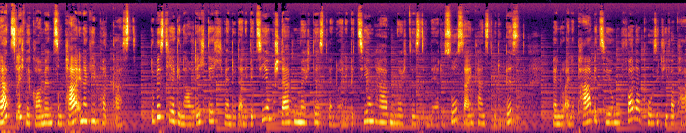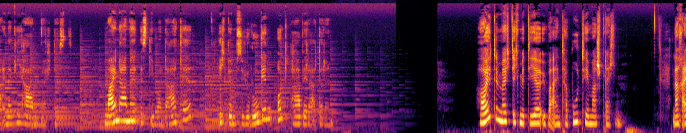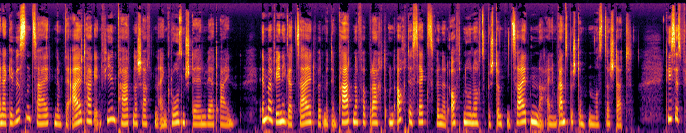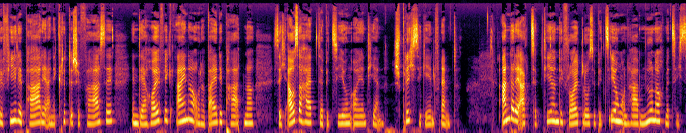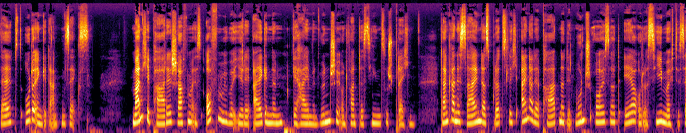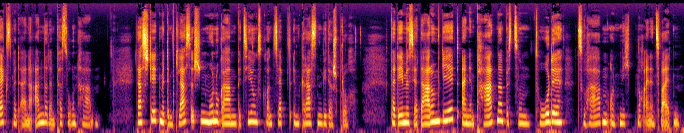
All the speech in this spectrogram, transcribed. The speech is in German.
Herzlich willkommen zum Paarenergie Podcast. Du bist hier genau richtig, wenn du deine Beziehung stärken möchtest, wenn du eine Beziehung haben möchtest, in der du so sein kannst, wie du bist, wenn du eine Paarbeziehung voller positiver Paarenergie haben möchtest. Mein Name ist Yvonne Date, ich bin Psychologin und Paarberaterin. Heute möchte ich mit dir über ein Tabuthema sprechen. Nach einer gewissen Zeit nimmt der Alltag in vielen Partnerschaften einen großen Stellenwert ein. Immer weniger Zeit wird mit dem Partner verbracht und auch der Sex findet oft nur noch zu bestimmten Zeiten nach einem ganz bestimmten Muster statt. Dies ist für viele Paare eine kritische Phase, in der häufig einer oder beide Partner sich außerhalb der Beziehung orientieren, sprich sie gehen fremd. Andere akzeptieren die freudlose Beziehung und haben nur noch mit sich selbst oder in Gedanken Sex. Manche Paare schaffen es offen über ihre eigenen geheimen Wünsche und Fantasien zu sprechen. Dann kann es sein, dass plötzlich einer der Partner den Wunsch äußert, er oder sie möchte Sex mit einer anderen Person haben. Das steht mit dem klassischen monogamen Beziehungskonzept im krassen Widerspruch, bei dem es ja darum geht, einen Partner bis zum Tode zu haben und nicht noch einen zweiten.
